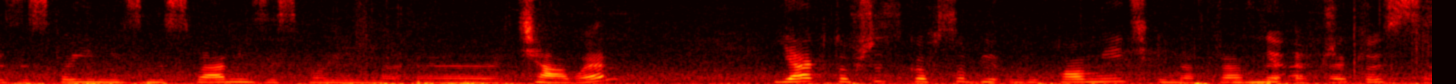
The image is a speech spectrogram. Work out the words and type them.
e, ze swoimi zmysłami, ze swoim e, ciałem, jak to wszystko w sobie uruchomić i naprawdę Nie wiem, czy efekty to jest- są.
